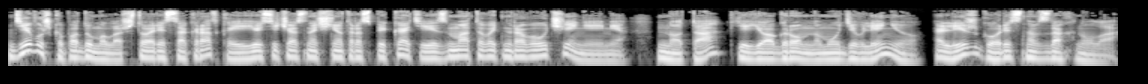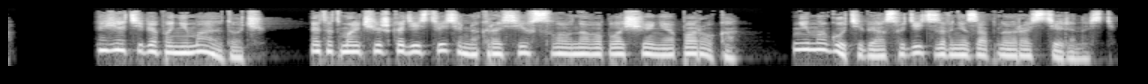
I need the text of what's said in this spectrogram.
Девушка подумала, что аристократка ее сейчас начнет распекать и изматывать нравоучениями, но та, к ее огромному удивлению, лишь горестно вздохнула. «Я тебя понимаю, дочь. Этот мальчишка действительно красив, словно воплощение порока. Не могу тебя осудить за внезапную растерянность».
